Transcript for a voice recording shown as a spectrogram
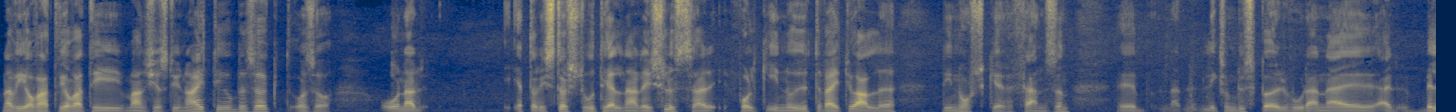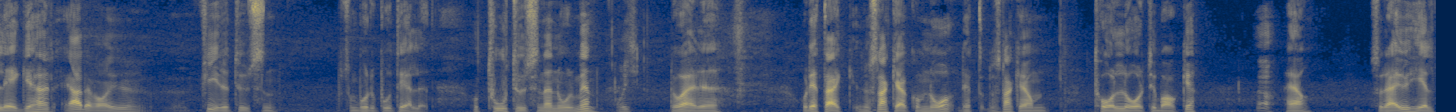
När vi har varit, vi har varit i Manchester United och besökt och så. Och när ett av de största hotellene der de slusser folk inn og ut. Det vet jo alle de norske fansen. Eh, liksom Du spør hvordan er, er belegget her. Ja, det var jo 4000 som bodde på hotellet. Og 2000 er nordmenn. Oi. Da er det er, nå snakker jeg ikke om nå, dette, nå snakker jeg om tolv år tilbake. Ja. Så det er jo helt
